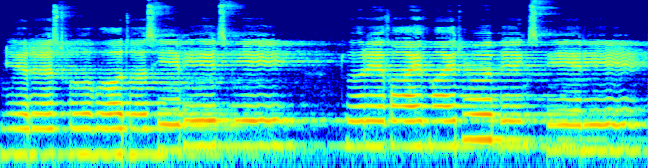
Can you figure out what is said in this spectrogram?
Nearest to waters he leads me, to revive my drooping spirit.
